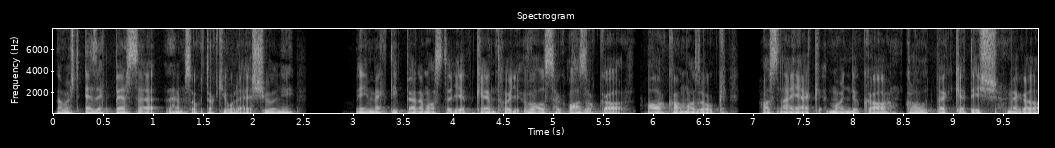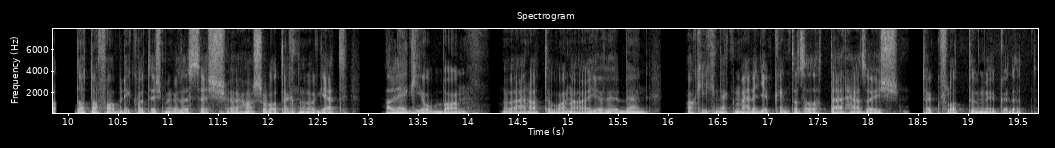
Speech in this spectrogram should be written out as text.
Na most ezek persze nem szoktak jól elsülni. Én megtippelem azt egyébként, hogy valószínűleg azok a alkalmazók használják mondjuk a Cloudpack-et is, meg a datafabrikot és meg az összes hasonló technológiát a legjobban várhatóan a jövőben, akiknek már egyébként az adattárháza is tök flottul működött.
